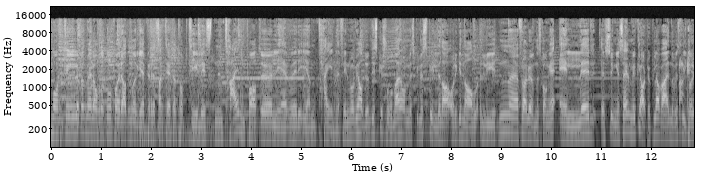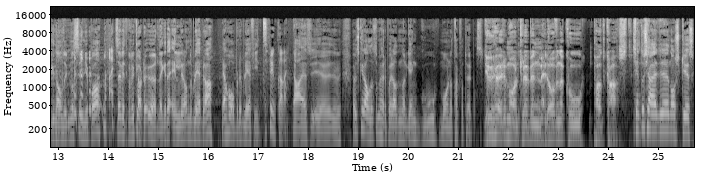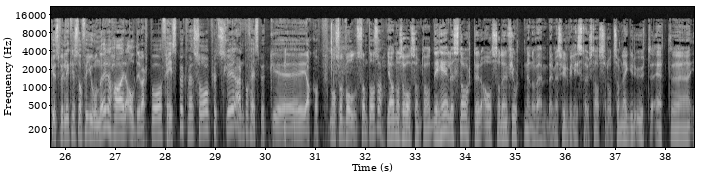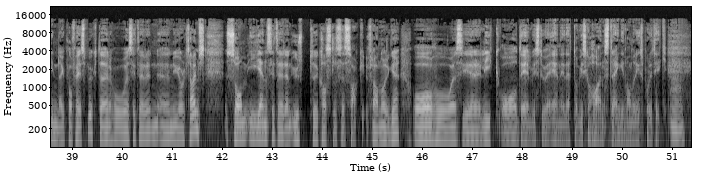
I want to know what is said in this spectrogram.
Morgenklubben med Loven og Co. på Radio Norge presenterte topp 10-listen tegn på at du lever i en tegnefilm. Og vi hadde jo en diskusjon her om vi skulle spille da originallyden eh, fra Løvenes konge eller eh, synge selv. Men vi klarte jo ikke å la være når vi spilte originallyden å synge på. Så jeg vet ikke om vi klarte å ødelegge det eller om det ble bra. Jeg håper det ble fint. Funka det. Ja, jeg ønsker alle som hører på Radio Norge en god morgen og takk for at du hører på oss. Du hører Morgenklubben med Loven og Co. podkast. Kjent og kjær eh, norsk skuespiller Kristoffer Joner har aldri vært på Facebook, men så plutselig er han på Facebook, eh, Jakob. Noe så voldsomt også. Ja, noe så voldsomt. òg. det hele starter altså den 14. november med Sylvi Listhaug, statsråd, som legger ut et eh, innlegg på Facebook der hun sitter New York Times, som igjen sitter en utkastelsessak fra Norge. Og hun sier lik og del hvis du er enig i dette, og vi skal ha en streng innvandringspolitikk.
